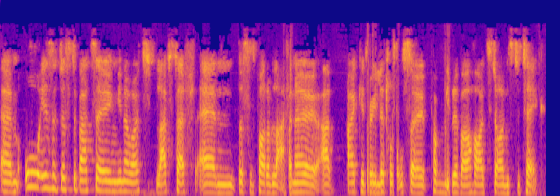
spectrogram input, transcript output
um, or is it just about saying, you know what, life's tough and this is part of life? I know I, I get very little, so probably a bit of a hard stance to take.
